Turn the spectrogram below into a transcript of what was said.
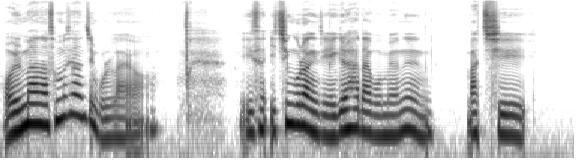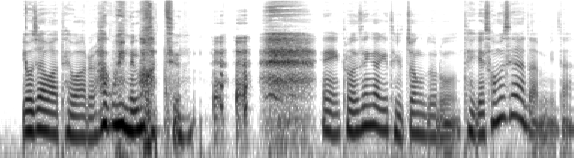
얼마나 섬세한지 몰라요. 이, 사- 이 친구랑 이제 얘기를 하다 보면은 마치 여자와 대화를 하고 있는 것 같은 네, 그런 생각이 들 정도로 되게 섬세하답니다.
